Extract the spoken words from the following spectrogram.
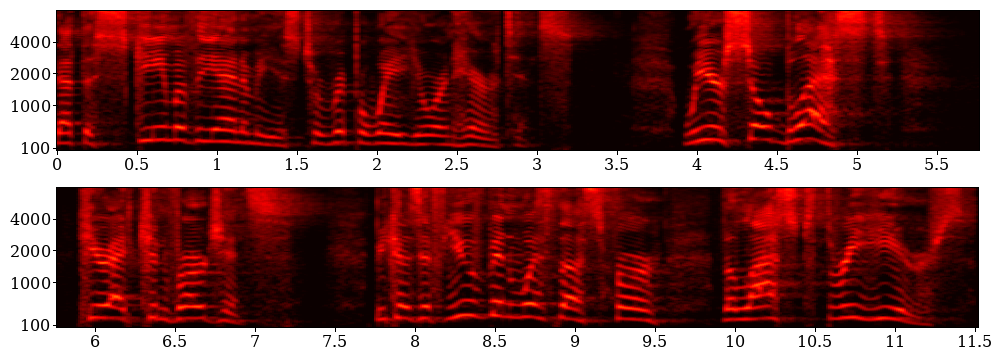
that the scheme of the enemy is to rip away your inheritance. We are so blessed here at Convergence because if you've been with us for the last three years,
